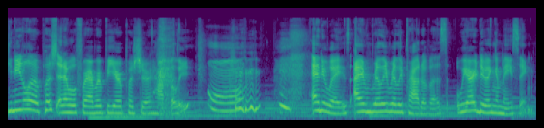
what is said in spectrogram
You need a little push, and I will forever be your pusher happily. Aww. Anyways, I am really, really proud of us. We are doing amazing.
